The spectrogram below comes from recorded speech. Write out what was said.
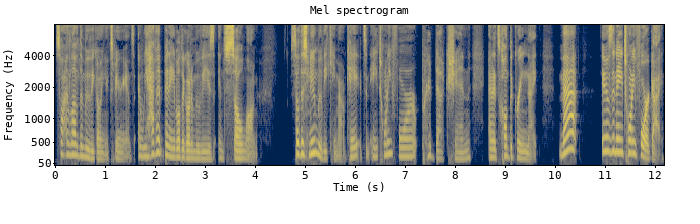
So I love the movie going experience. And we haven't been able to go to movies in so long. So this new movie came out, okay? It's an A24 production and it's called The Green Knight. Matt is an A24 guy.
